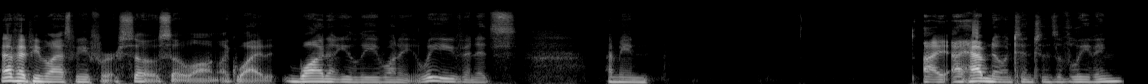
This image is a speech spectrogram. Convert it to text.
I've had people ask me for so so long, like why why don't you leave? Why don't you leave? And it's, I mean, I I have no intentions of leaving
